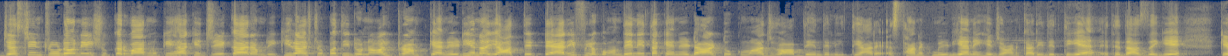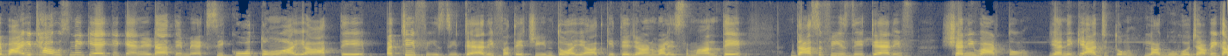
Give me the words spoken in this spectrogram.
ਜਸਟਿਨ ਟਰੂਡੋ ਨੇ ਸ਼ੁੱਕਰਵਾਰ ਨੂੰ ਕਿਹਾ ਕਿ ਜੇਕਰ ਅਮਰੀਕੀ ਰਾਸ਼ਟਰਪਤੀ ਡੋਨਾਲਡ ਟਰੰਪ ਕੈਨੇਡੀਅਨ ਆਯਾਤ ਤੇ ਟੈਰਿਫ ਲਗਾਉਂਦੇ ਨੇ ਤਾਂ ਕੈਨੇਡਾ ਢੁਕਵਾਂ ਜਵਾਬ ਦੇਣ ਦੇ ਲਈ ਤਿਆਰ ਹੈ। ਸਥਾਨਕ ਮੀਡੀਆ ਨੇ ਇਹ ਜਾਣਕਾਰੀ ਦਿੱਤੀ ਹੈ। ਇੱਥੇ ਦੱਸ ਦਈਏ ਕਿ ਵਾਈਟ ਹਾਊਸ ਨੇ ਕਿਹਾ ਕਿ ਕੈਨੇਡਾ ਤੇ ਮੈਕਸੀਕੋ ਤੋਂ ਆਯਾਤ ਤੇ 25% ਟੈਰਿਫ ਅਤੇ ਚੀਨ ਤੋਂ ਆਯਾਤ ਕੀਤੇ ਜਾਣ ਵਾਲੇ ਸਮਾਨ ਤੇ 10% ਟੈਰਿਫ ਸ਼ਨੀਵਾਰ ਤੋਂ, ਯਾਨੀ ਕਿ ਅੱਜ ਤੋਂ ਲਾਗੂ ਹੋ ਜਾਵੇਗਾ।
